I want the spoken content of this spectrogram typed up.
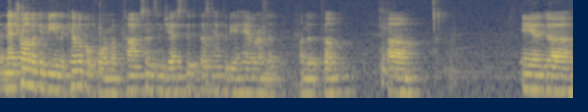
and that trauma can be in the chemical form of toxins ingested. It doesn't have to be a hammer on the on the thumb. Um, and uh,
